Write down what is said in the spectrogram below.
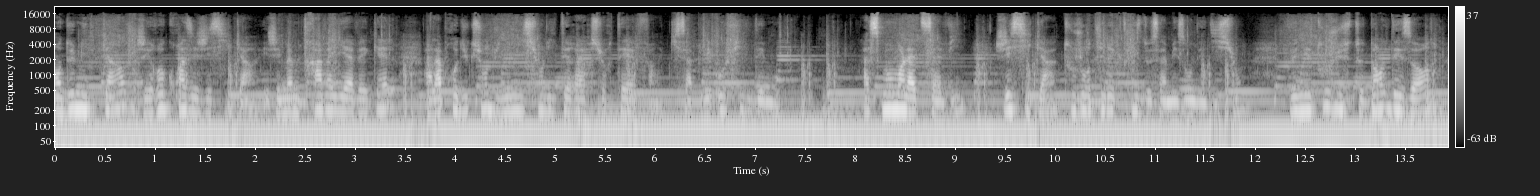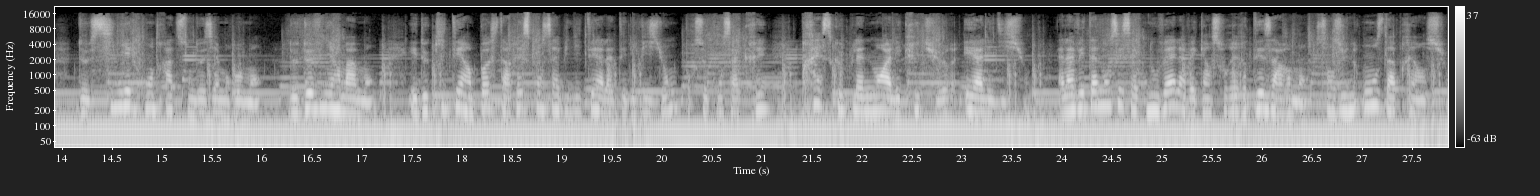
En 2015, j'ai recroisé Jessica et j'ai même travaillé avec elle à la production d'une émission littéraire sur TF1 qui s'appelait Au fil des mots. À ce moment-là de sa vie, Jessica, toujours directrice de sa maison d'édition, venait tout juste dans le désordre de signer le contrat de son deuxième roman, de devenir maman et de quitter un poste à responsabilité à la télévision pour se consacrer presque pleinement à l'écriture et à l'édition. Elle avait annoncé cette nouvelle avec un sourire désarmant, sans une once d'appréhension.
